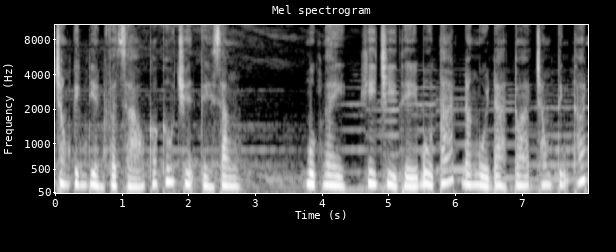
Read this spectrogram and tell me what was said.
Trong kinh điển Phật giáo có câu chuyện kể rằng Một ngày khi chỉ thế Bồ Tát đang ngồi đả tọa trong tịnh thất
